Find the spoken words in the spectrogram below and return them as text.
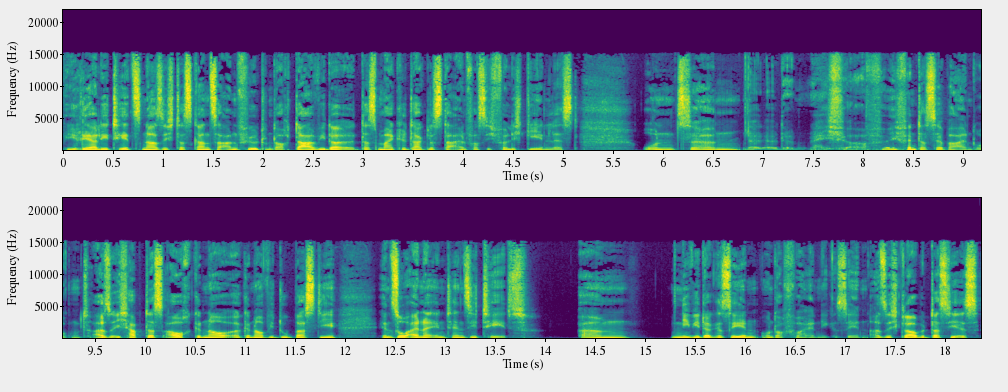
wie realitätsnah sich das Ganze anfühlt und auch da wieder, dass Michael Douglas da einfach sich völlig gehen lässt. Und ähm, ich, ich finde das sehr beeindruckend. Also ich habe das auch genau, genau wie du, Basti, in so einer Intensität. Ähm, nie wieder gesehen und auch vorher nie gesehen. Also ich glaube, das hier ist,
